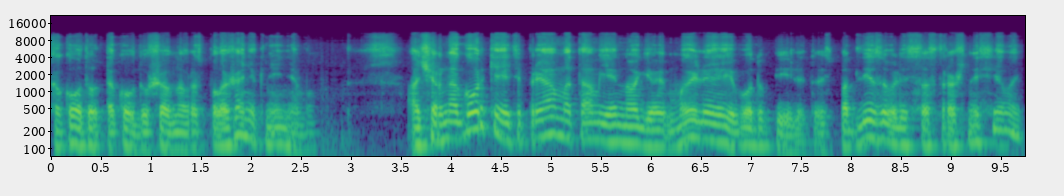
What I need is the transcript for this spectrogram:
какого-то вот такого душевного расположения к ней не было. А черногорки эти прямо там ей ноги мыли и воду пили, то есть подлизывались со страшной силой.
